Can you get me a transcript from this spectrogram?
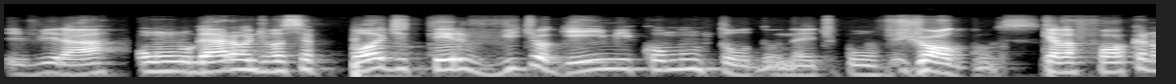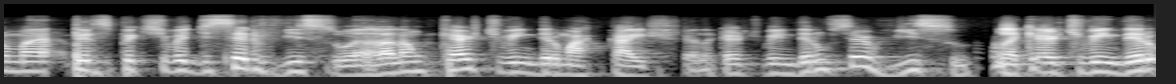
e virar um lugar onde você pode ter videogame como um todo, né? Tipo, jogos. Que ela foca numa perspectiva de serviço. Ela não quer te vender uma caixa, ela quer te vender um serviço. Ela quer te vender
